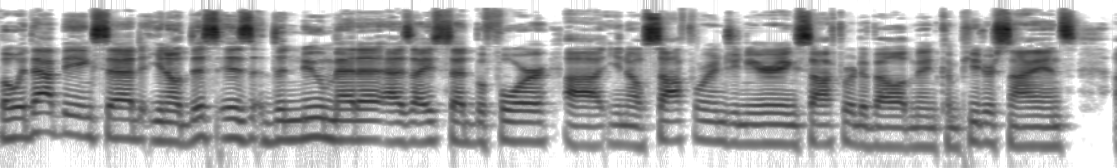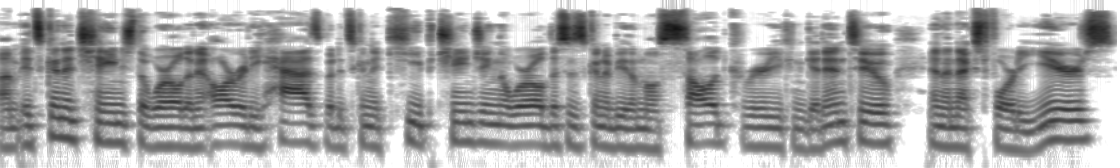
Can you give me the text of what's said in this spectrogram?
But with that being said, you know, this is the new meta, as I said before, uh, you know, software engineering, software development, computer science, um, it's going to change the world and it already has, but it's going to keep changing the world. This is going to be the most solid career you can get into in the next 40 years.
